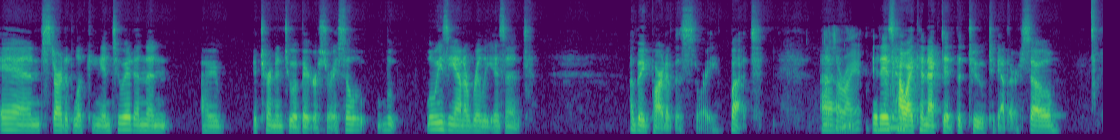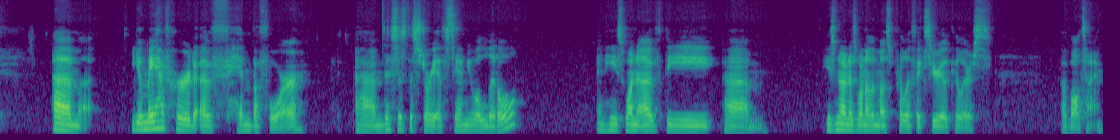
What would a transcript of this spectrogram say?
and started looking into it, and then I it turned into a bigger story. So Lu- Louisiana really isn't a big part of this story, but That's all um, right. it I is how I connected the two together. So, um, you may have heard of him before. Um, this is the story of Samuel Little, and he's one of the um, he's known as one of the most prolific serial killers of all time.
